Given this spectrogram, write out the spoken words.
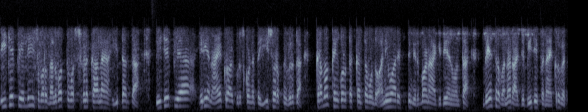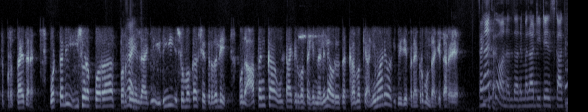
ಬಿಜೆಪಿಯಲ್ಲಿ ಸುಮಾರು ನಲವತ್ತು ವರ್ಷಗಳ ಕಾಲ ಇದ್ದಂತ ಬಿಜೆಪಿಯ ಹಿರಿಯ ನಾಯಕರಾಗಿ ಗುರುಸ್ಕೊಂಡಂತ ಈಶ್ವರಪ್ಪ ವಿರುದ್ಧ ಕ್ರಮ ಕೈಗೊಳ್ಳತಕ್ಕಂತ ಒಂದು ಅನಿವಾರ್ಯ ಸ್ಥಿತಿ ನಿರ್ಮಾಣ ಆಗಿದೆ ಅನ್ನುವಂತ ಬೇಸರವನ್ನ ರಾಜ್ಯ ಬಿಜೆಪಿ ನಾಯಕರು ವ್ಯಕ್ತಪಡಿಸ್ತಾ ಇದ್ದಾರೆ. ಒಟ್ಟಲ್ಲಿ ಈಶ್ವರಪ್ಪ ಅವರ ಸ್ಪರ್ಧೆಯಿಂದಾಗಿ ಇಡೀ ಶಿವಮೊಗ್ಗ ಕ್ಷೇತ್ರದಲ್ಲಿ ಒಂದು ಆತಂಕ ಉಂಟಾಗಿರುವಂತಹ ಹಿನ್ನೆಲೆಯಲ್ಲಿ ಅವರ ವಿರುದ್ಧ ಕ್ರಮಕ್ಕೆ ಅನಿವಾರ್ಯವಾಗಿ ಬಿಜೆಪಿ ನಾಯಕರು ಮುಂದಾಗಿದ್ದಾರೆ. Thank you thank you Ananda ನಿಮ್ಮೆಲ್ಲ ಡೀಟೇಲ್ಸ್ಗಾಗಿ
